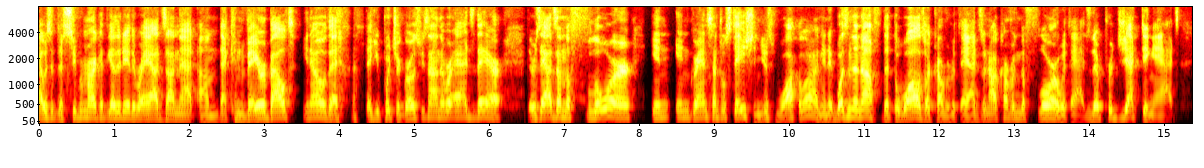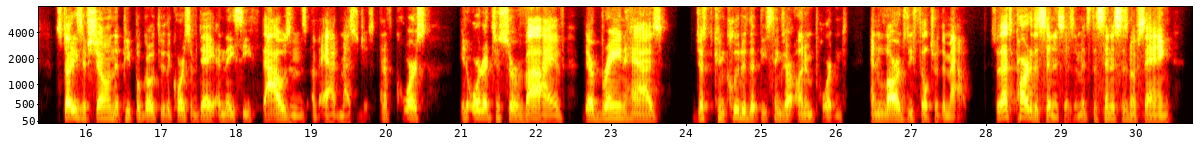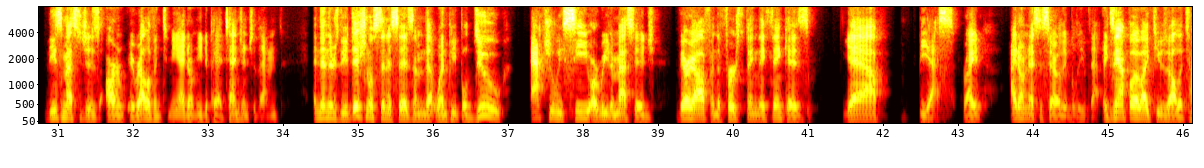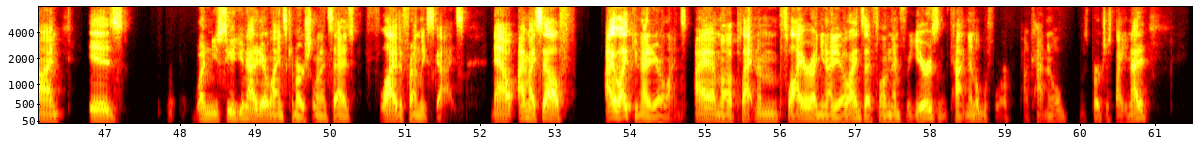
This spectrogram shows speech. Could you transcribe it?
I was at the supermarket the other day. There were ads on that um, that conveyor belt, you know, that that you put your groceries on. There were ads there. There's ads on the floor in in Grand Central Station. You just walk along, and it wasn't enough that the walls are covered with ads. They're now covering the floor with ads. They're projecting ads. Studies have shown that people go through the course of a day and they see thousands of ad messages. And of course, in order to survive, their brain has just concluded that these things are unimportant and largely filtered them out. So that's part of the cynicism. It's the cynicism of saying these messages are irrelevant to me. I don't need to pay attention to them. And then there's the additional cynicism that when people do actually see or read a message, very often the first thing they think is, yeah, BS, right? I don't necessarily believe that. Example I like to use all the time is when you see a United Airlines commercial and it says, fly the friendly skies. Now, I myself I like United Airlines. I am a platinum flyer on United Airlines. I've flown them for years and Continental before Continental was purchased by United.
